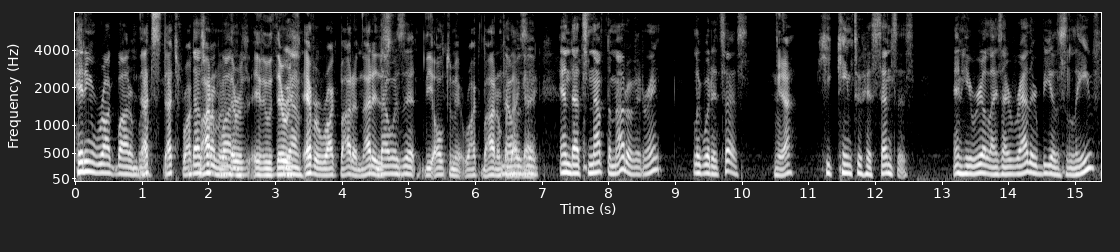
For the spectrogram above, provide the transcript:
hitting rock bottom. Bro. That's that's rock That's bottom. rock If there was if there was Yeah. ever rock bottom, that is that was it. the ultimate rock bottom for That that, was guy. it, and that snapped them out of it. Right? Look what it says. Yeah. he came to his senses and he realized I'd rather be a slave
